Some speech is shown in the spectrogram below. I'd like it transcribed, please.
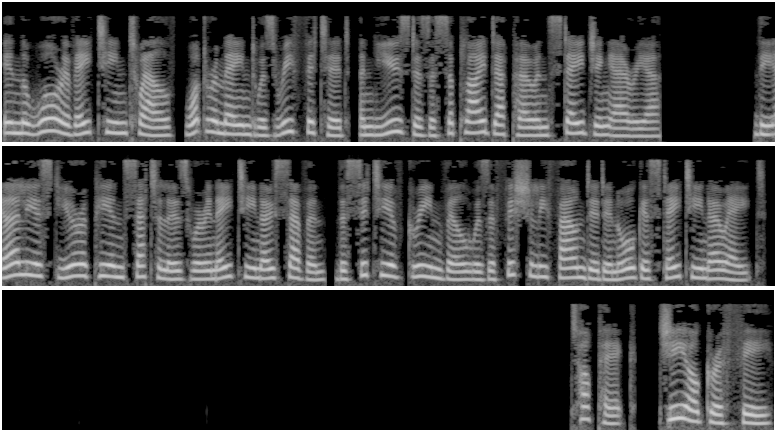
In the War of 1812, what remained was refitted, and used as a supply depot and staging area. The earliest European settlers were in 1807. The city of Greenville was officially founded in August 1808. Topic: Geography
